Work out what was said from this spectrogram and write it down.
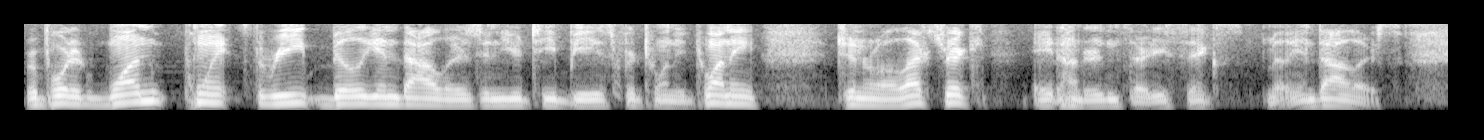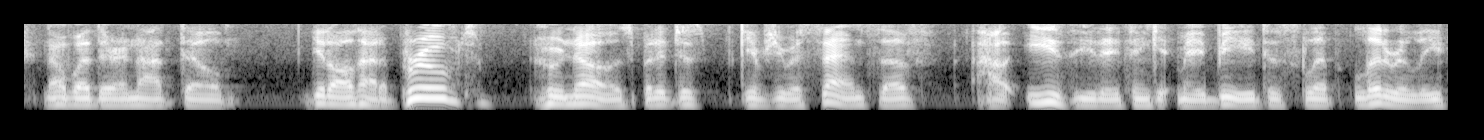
reported $1.3 billion in UTBs for 2020. General Electric, $836 million. Now, whether or not they'll get all that approved, who knows? But it just gives you a sense of how easy they think it may be to slip literally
